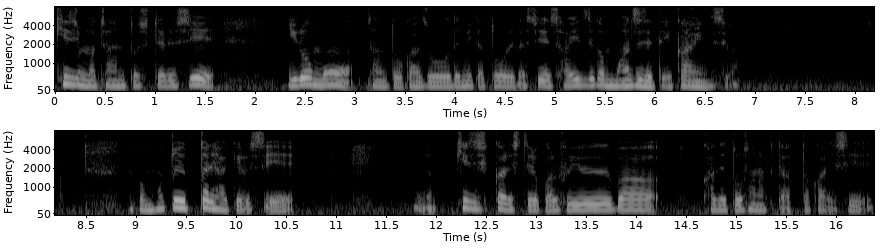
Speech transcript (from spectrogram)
生地もちゃんとしてるし色もちゃんと画像で見た通りだしサイズがマジででかいんですよ。だからもうほんとゆったり履けるし生地しっかりしてるから冬場風通さなくてあったかいし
